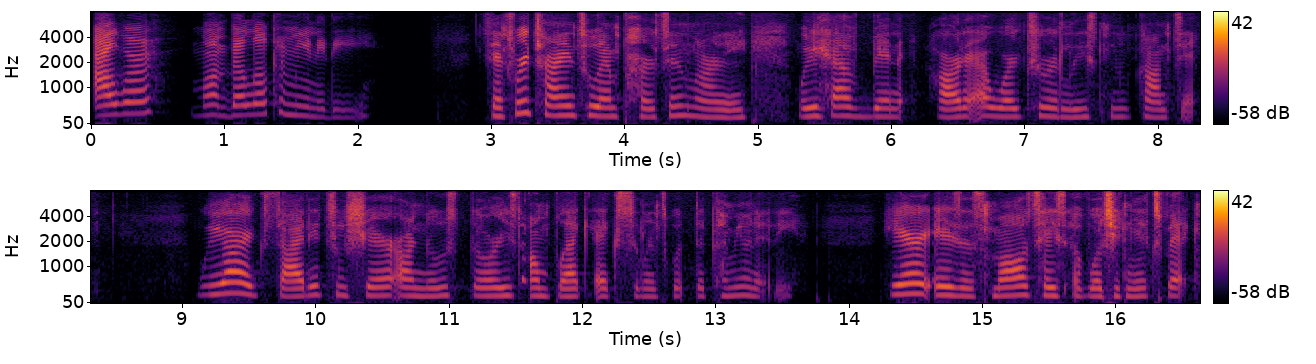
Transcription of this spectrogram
our Montbello community. Since we're trying to in person learning, we have been hard at work to release new content. We are excited to share our new stories on Black excellence with the community. Here is a small taste of what you can expect.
